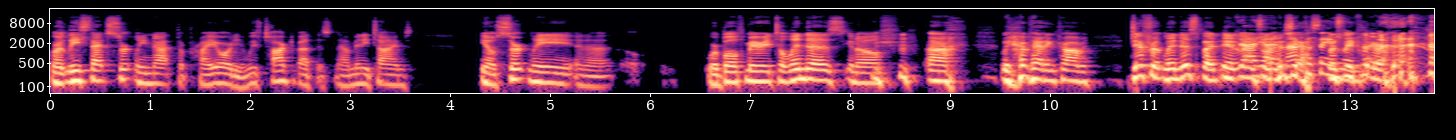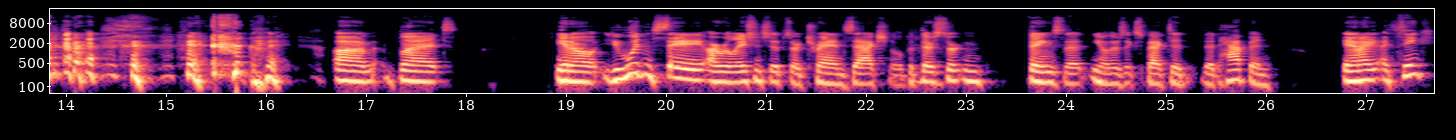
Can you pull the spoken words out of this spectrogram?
or at least that's certainly not the priority. And we've talked about this now many times. You know, certainly in a, we're both married to Linda's. You know, uh, we have that in common. Different Lindas, but yeah, yeah, Linda's, not yeah, the same. Let's be clear. um, but you know, you wouldn't say our relationships are transactional, but there's certain things that, you know, there's expected that happen. And I, I think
